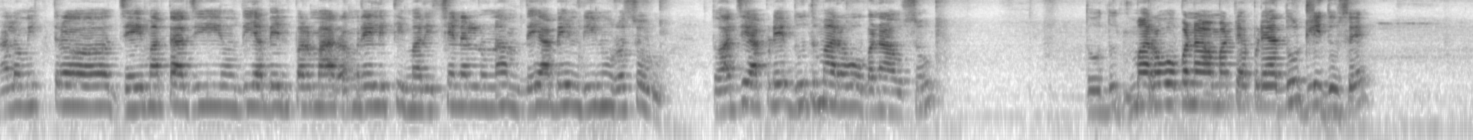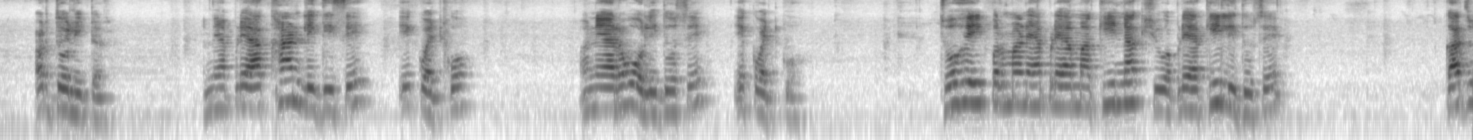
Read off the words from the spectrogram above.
હાલો મિત્ર, જય માતાજી. હું દિયાબેન પરમાર, અમરેલીથી મારી ચેનલનું નામ દયાબેન ડીનું રસોડું. તો આજે આપણે દૂધમાં રવો બનાવશું. તો દૂધમાં રવો બનાવવા માટે આપણે આ દૂધ લીધું છે, અડધો લીટર. અને આપણે આ ખાંડ લીધી છે, એક વાટકો. અને આ રવો લીધો છે, એક વાટકો. જોહે એ પ્રમાણે આપણે આમાં ઘી નાખશું. આપણે આ ઘી લીધું છે. કાજુ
